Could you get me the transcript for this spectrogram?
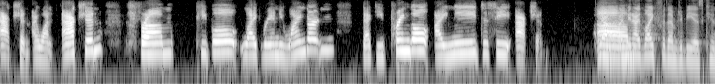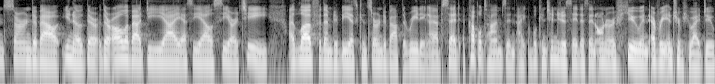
action. I want action from people like Randi Weingarten, Becky Pringle, I need to see action. Yeah, um, I mean, um, I'd like for them to be as concerned about, you know, they're they're all about DEI, SEL, CRT. I'd love for them to be as concerned about the reading. I've said a couple times, and I will continue to say this in honor of you in every interview I do.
